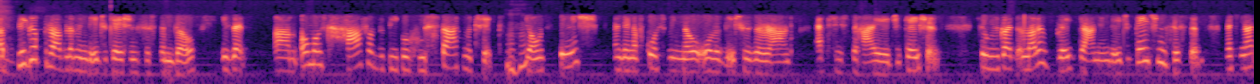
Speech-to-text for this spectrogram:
A bigger problem in the education system, though, is that um, almost half of the people who start matric mm-hmm. don't finish, and then of course we know all of the issues around access to higher education. So we've got a lot of breakdown in the education system that's not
